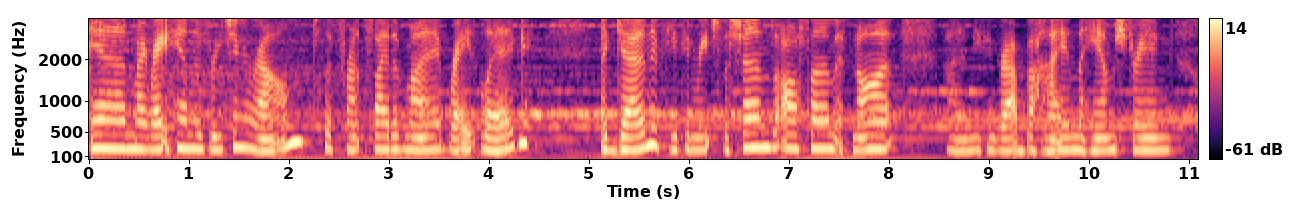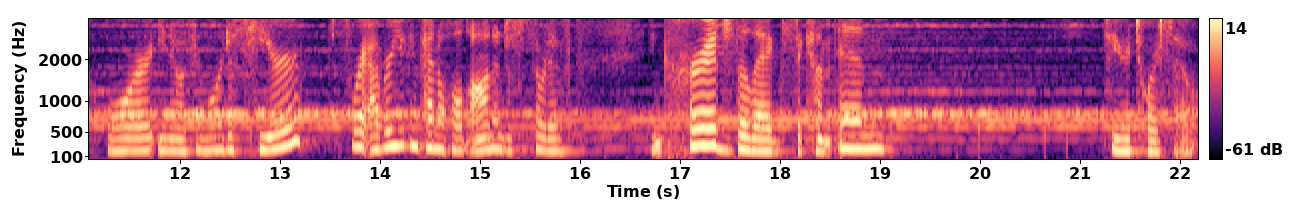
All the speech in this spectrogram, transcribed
and my right hand is reaching around to the front side of my right leg. Again, if you can reach the shins, awesome. If not, um, you can grab behind the hamstring, or you know, if you're more just here, just wherever you can kind of hold on and just sort of encourage the legs to come in to your torso.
